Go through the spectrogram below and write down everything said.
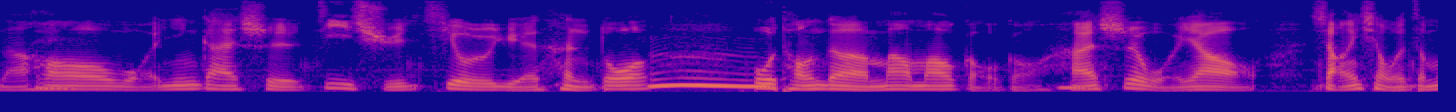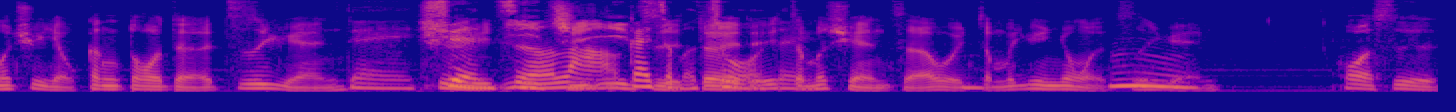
然后我应该是继续救援很多不同的猫猫狗狗，嗯、还是我要？想一想，我怎么去有更多的资源？对，去选择啦，该怎么做？对，对，对，怎么选择？我怎么运用我的资源？嗯、或者是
